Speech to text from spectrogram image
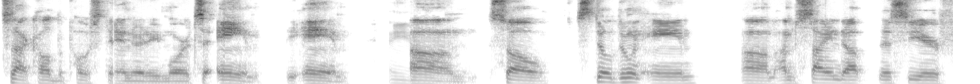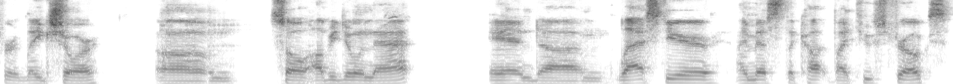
it's not called the post standard anymore. It's AIM, the AIM. AIM. Um so still doing AIM. Um I'm signed up this year for Lakeshore. Um so I'll be doing that. And um last year I missed the cut by two strokes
